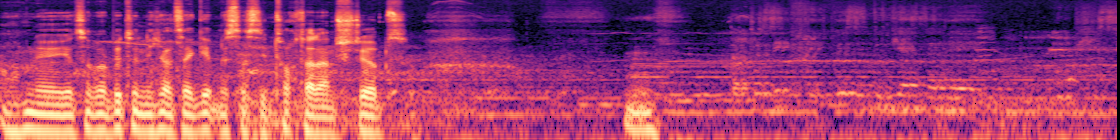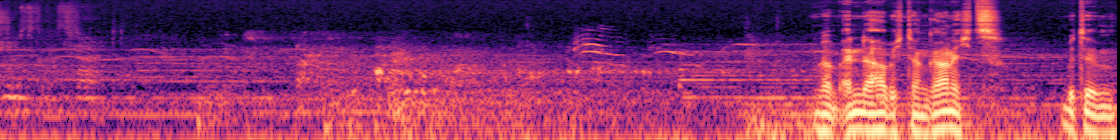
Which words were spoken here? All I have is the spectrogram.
Ach nee, jetzt aber bitte nicht als Ergebnis, dass die Tochter dann stirbt. Hm. Ende habe ich dann gar nichts. Mit dem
